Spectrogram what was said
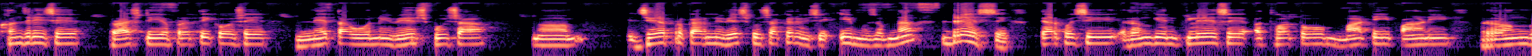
ખંજરી છે, રાષ્ટ્રીય પ્રતીકો છે, નેતાઓની વેશભૂષા જે પ્રકારની વેશભૂષા કરવી છે, એ મુજબના ડ્રેસ છે. ત્યાર પછી રંગીન ક્લે છે અથવા તો માટી, પાણી, રંગ,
